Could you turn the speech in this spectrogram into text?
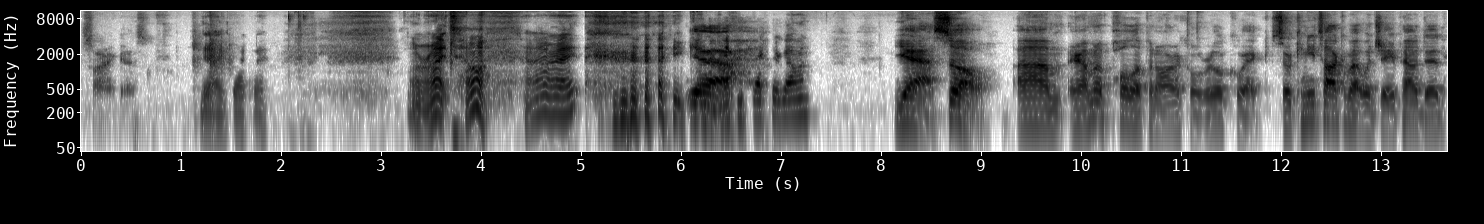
sorry guys. Yeah, exactly. All right. Oh, all right. yeah. Sector going. Yeah. So um, here, I'm going to pull up an article real quick. So can you talk about what J Powell did?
